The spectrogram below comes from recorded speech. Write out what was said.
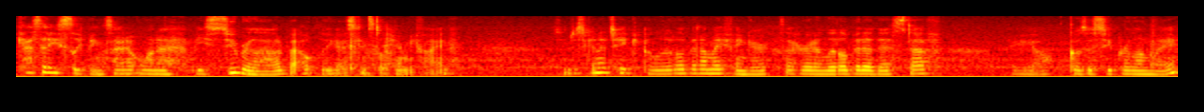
Cassidy's sleeping, so I don't want to be super loud, but hopefully you guys can still hear me fine. So I'm just gonna take a little bit on my finger because I heard a little bit of this stuff. There you go. Goes a super long way.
